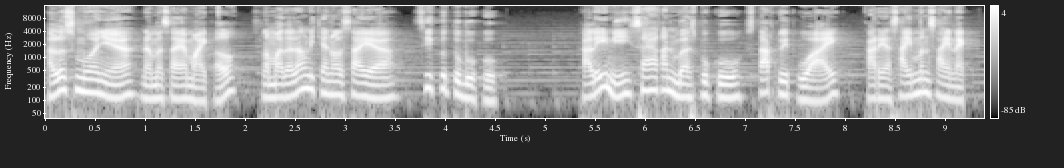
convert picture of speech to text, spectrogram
Halo semuanya, nama saya Michael. Selamat datang di channel saya, Sikutu Buku. Kali ini saya akan bahas buku Start With Why karya Simon Sinek.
